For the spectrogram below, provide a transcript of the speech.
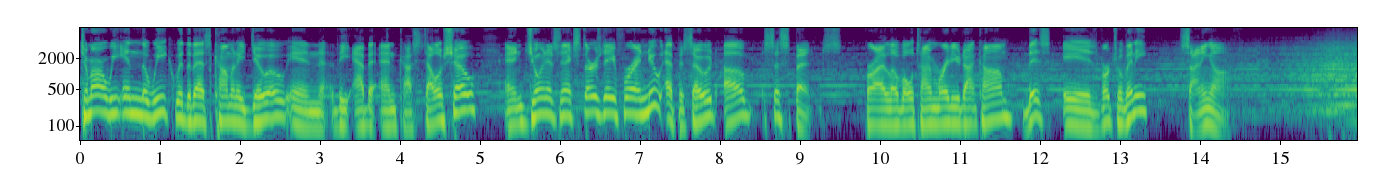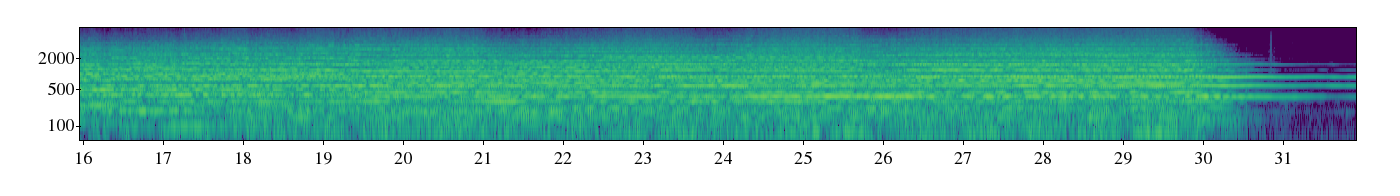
Tomorrow we end the week with the best comedy duo in the Abbott and Costello show, and join us next Thursday for a new episode of Suspense. For iloveoldtimeradio.com, this is Virtual Vinny signing off.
